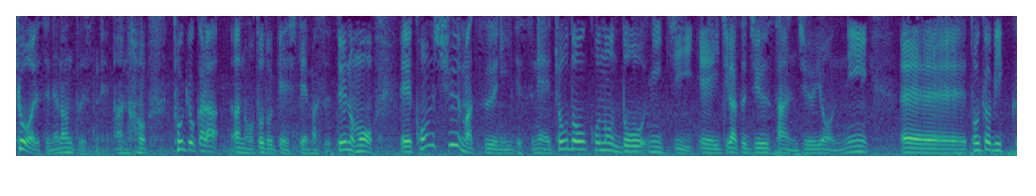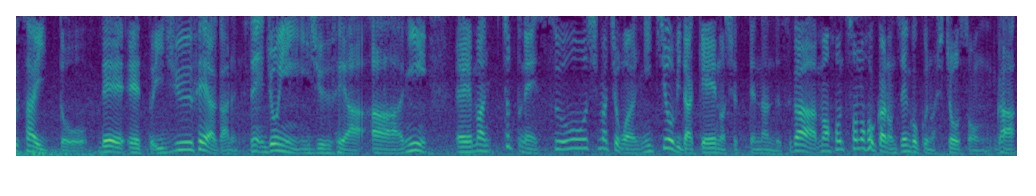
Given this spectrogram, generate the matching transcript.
今日はですね、なんとですね、あの、東京から、あの、お届けしています。というのも、えー、今週末にですね、ちょうどこの土日、えー、1月13、14に、えー、東京ビッグサイトで、えっ、と、移住フェアがあるんですね。ジョイン移住フェアに、え、まあちょっとね、周防島町は日曜日だけの出店なんですが、まあその他の全国の市町村が、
